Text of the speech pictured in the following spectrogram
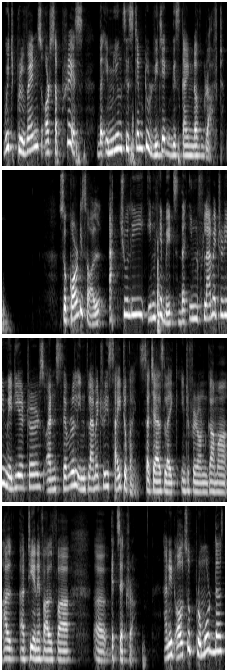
which prevents or suppress the immune system to reject this kind of graft So cortisol actually inhibits the inflammatory mediators and several inflammatory cytokines such as like interferon gamma, uh, TNF alpha, uh, etc. And it also promotes the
